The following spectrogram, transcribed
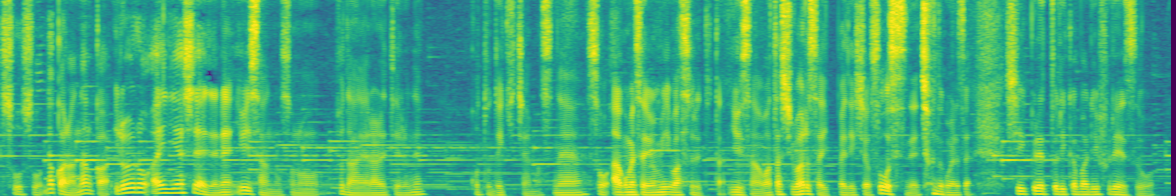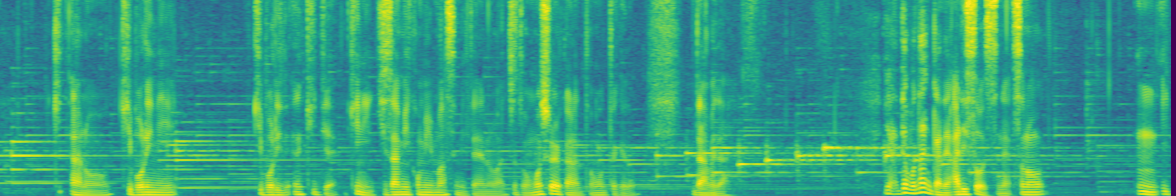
そうそう。だからなんかいろいろアイディア次第でねゆいさんのその普段やられてるねことできちゃいますね。そう。あごめんなさい。読み忘れてた。ゆいさん私悪さいっぱいできちゃう。そうですね。ちょっとごめんなさい。シークレットリカバリーフレーズをあの木彫りに木彫りで木木に刻み込みますみたいなのはちょっと面白いかなと思ったけど。ダメだ。いやでもなんかねありそうですね。そのうん一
